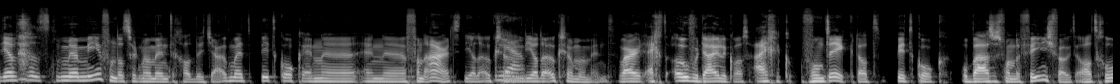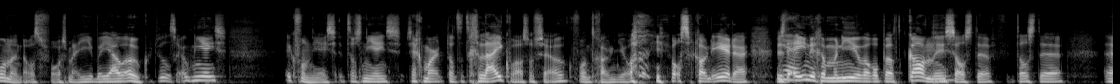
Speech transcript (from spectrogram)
je had meer van dat soort momenten gehad dit jaar. Ook met Pitcock en, eh, en eh, Van Aert. Die hadden ook zo'n Ja. die hadden ook zo'n moment. Waar het echt overduidelijk was. Eigenlijk vond ik dat Pitcock op basis van de finishfoto had gewonnen. Dat was volgens mij hier bij jou ook. Het was ook niet eens... Ik vond niet eens, het was niet eens zeg maar dat het gelijk was of zo. Ik vond het gewoon, je was, je was gewoon eerder. Dus Ja. de enige manier waarop dat kan is als de, als de, eh,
